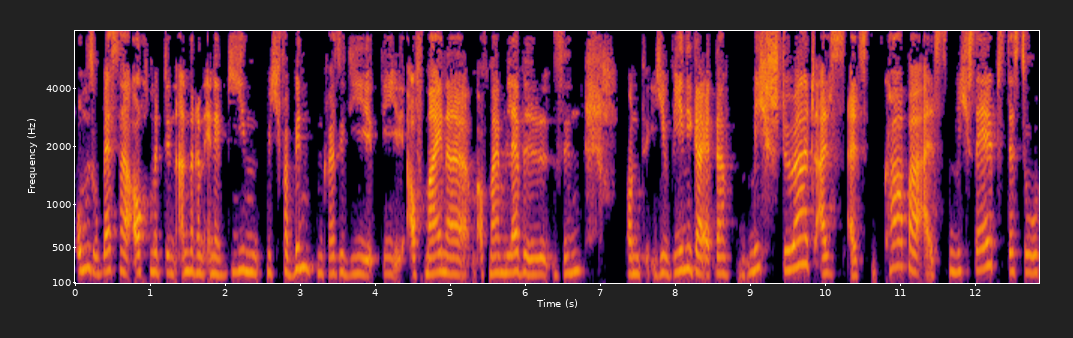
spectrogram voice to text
umso besser auch mit den anderen Energien mich verbinden, quasi die, die auf meiner, auf meinem Level sind. Und je weniger da mich stört als, als Körper, als mich selbst, desto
